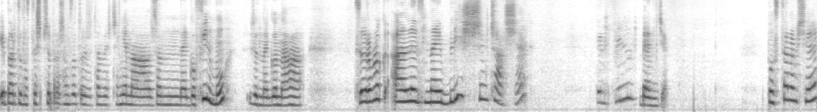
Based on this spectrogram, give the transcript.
I bardzo was też przepraszam za to, że tam jeszcze nie ma żadnego filmu, żadnego na Sandra Vlog, ale w najbliższym czasie ten film będzie. Postaram się,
